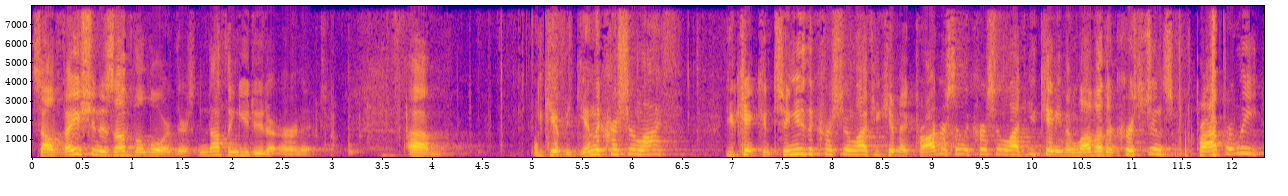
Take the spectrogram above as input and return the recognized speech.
Salvation is of the Lord. There's nothing you do to earn it. Um, you can't begin the Christian life. You can't continue the Christian life. You can't make progress in the Christian life. You can't even love other Christians properly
